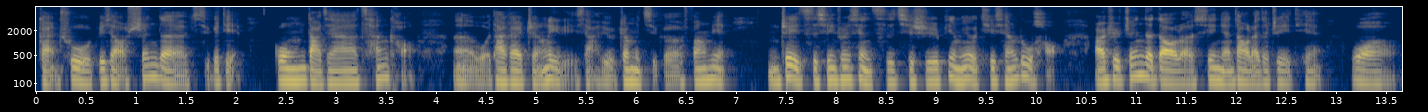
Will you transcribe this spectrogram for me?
感触比较深的几个点，供大家参考。呃，我大概整理了一下，有这么几个方面。这一次新春献词其实并没有提前录好，而是真的到了新年到来的这一天，我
